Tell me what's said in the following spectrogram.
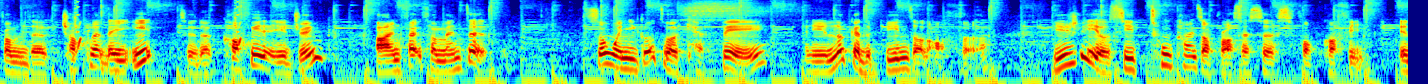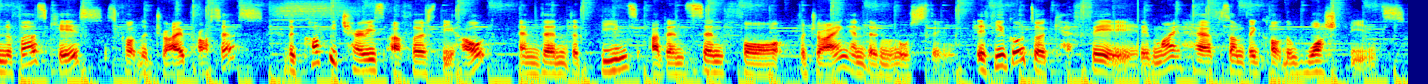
from the chocolate that you eat to the coffee that you drink, are in fact fermented. So when you go to a cafe and you look at the beans on offer, usually you'll see two kinds of processes for coffee. In the first case, it's called the dry process. The coffee cherries are first dehulled, and then the beans are then sent for, for drying and then roasting. If you go to a cafe, they might have something called the washed beans.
